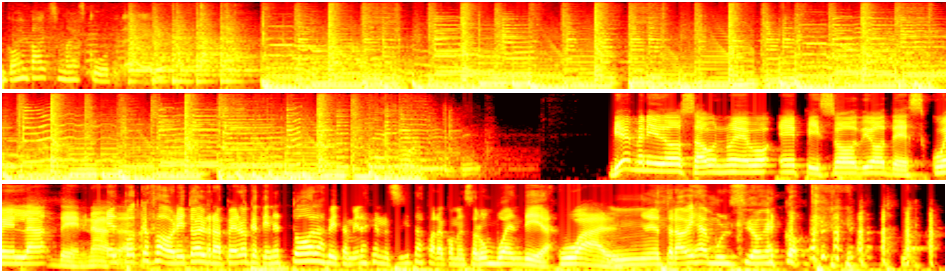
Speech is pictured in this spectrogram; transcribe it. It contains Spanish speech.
I'm going back to my school today. Bienvenidos a un nuevo episodio de Escuela de Nada. El podcast favorito del rapero que tiene todas las vitaminas que necesitas para comenzar un buen día. ¿Cuál? Mm, Travis Emulsión Scott.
